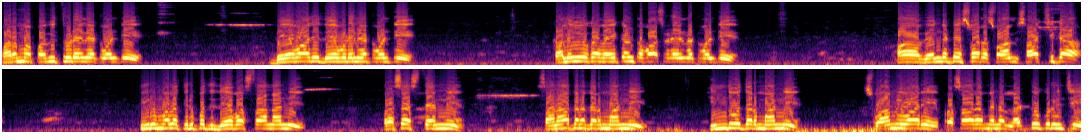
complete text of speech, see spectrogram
పరమ పవిత్రుడైనటువంటి దేవాది దేవుడైనటువంటి కలియుగ వైకుంఠ వాసుడైనటువంటి ఆ వెంకటేశ్వర స్వామి సాక్షిగా తిరుమల తిరుపతి దేవస్థానాన్ని ప్రశస్తాన్ని సనాతన ధర్మాన్ని హిందూ ధర్మాన్ని స్వామివారి ప్రసాదమైన లడ్డు గురించి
